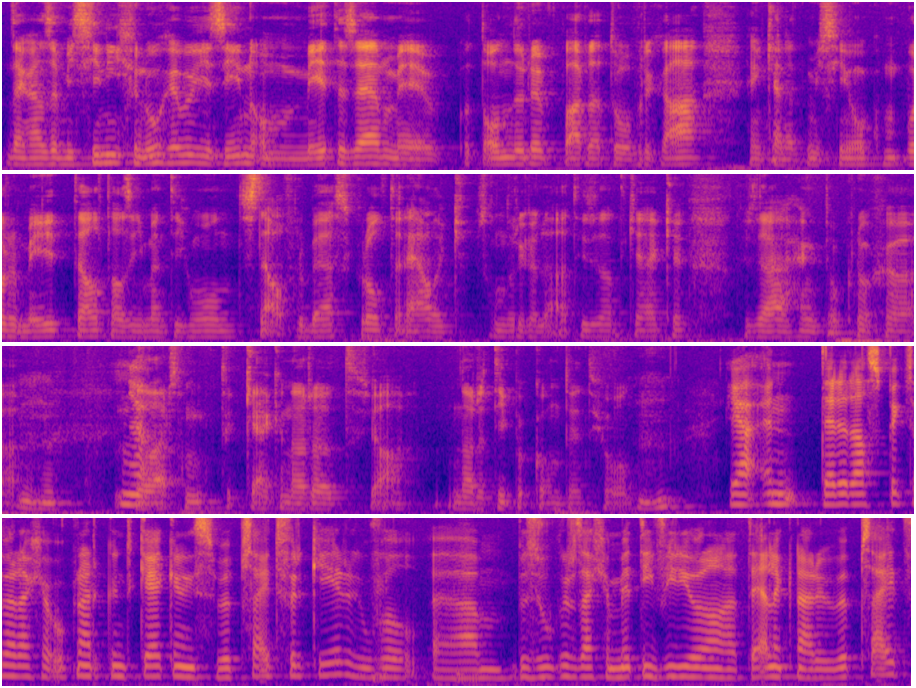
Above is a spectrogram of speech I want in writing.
dan gaan ze misschien niet genoeg hebben gezien om mee te zijn met het onderwerp waar dat over gaat. En kan het misschien ook worden meegeteld als iemand die gewoon snel voorbij scrolt en eigenlijk zonder geluid is aan het kijken. Dus dat hangt ook nog uh, Mhm. heel Ja. hard om te kijken naar het, ja, naar het type content gewoon. Mhm. Ja, en het derde aspect waar dat je ook naar kunt kijken is websiteverkeer. Hoeveel ehm, bezoekers dat je met die video dan uiteindelijk naar je website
